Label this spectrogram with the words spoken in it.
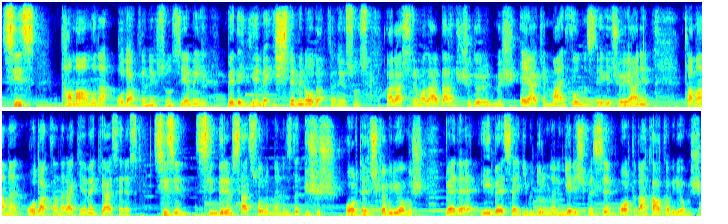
siz tamamına odaklanıyorsunuz yemeğin ve de yeme işlemine odaklanıyorsunuz. Araştırmalarda şu görülmüş eğer ki mindfulness diye geçiyor yani tamamen odaklanarak yemek yerseniz sizin sindirimsel sorunlarınızda düşüş ortaya çıkabiliyormuş ve de IBS gibi durumların gelişmesi ortadan kalkabiliyormuş.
